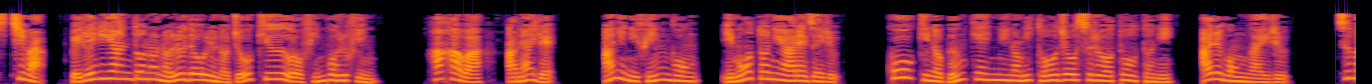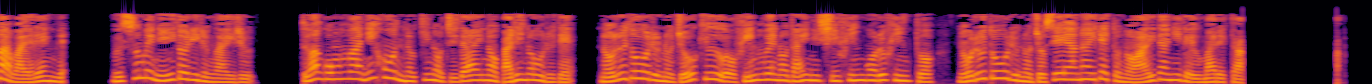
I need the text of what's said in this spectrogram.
父は、ベレリアンドのノルドールの上級王フィンゴルフィン。母は、アナイレ。兄にフィンゴン、妹にアレゼル。後期の文献にのみ登場する弟に、アルゴンがいる。妻はエレンウェ。娘にイドリルがいる。ドゥアゴンは2本の木の時代のバリノールで、ノルドールの上級王フィンウェの第二子フィンゴルフィンと、ノルドールの女性アナイレとの間にで生まれた。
